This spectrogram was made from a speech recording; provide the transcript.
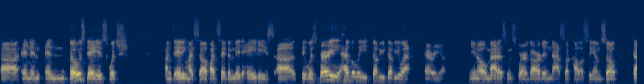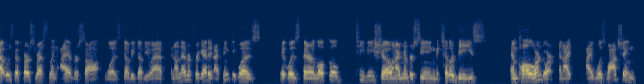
Uh, and in in those days, which I'm dating myself, I'd say the mid '80s, uh, it was very heavily WWF area. You know, Madison Square Garden, Nassau Coliseum. So that was the first wrestling I ever saw was WWF, and I'll never forget it. I think it was it was their local TV show, and I remember seeing the Killer Bees and Paul Orndorff, and I I was watching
